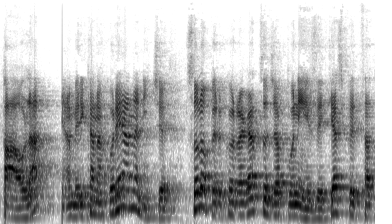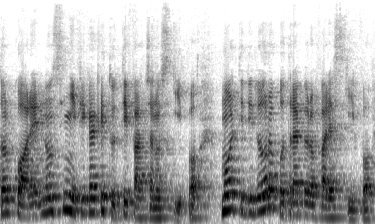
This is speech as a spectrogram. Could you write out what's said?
Paola americana coreana dice solo perché un ragazzo giapponese ti ha spezzato il cuore non significa che tutti facciano schifo. Molti di loro potrebbero fare schifo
